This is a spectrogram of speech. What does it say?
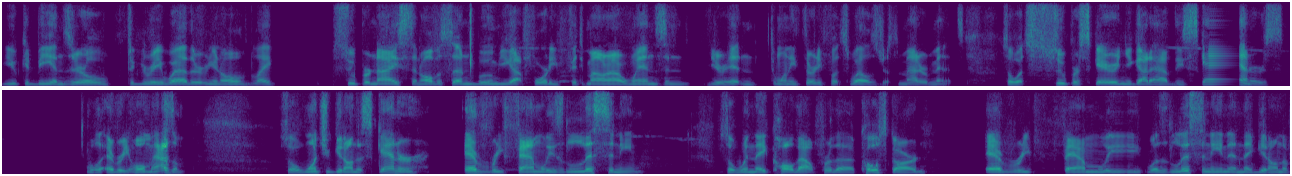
you could be in zero degree weather, you know, like super nice and all of a sudden boom you got 40 50 mile an hour winds and you're hitting 20 30 foot swells just a matter of minutes. So it's super scary and you got to have these scanners well every home has them so once you get on the scanner every family's listening. So when they called out for the coast guard every family was listening and they get on the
